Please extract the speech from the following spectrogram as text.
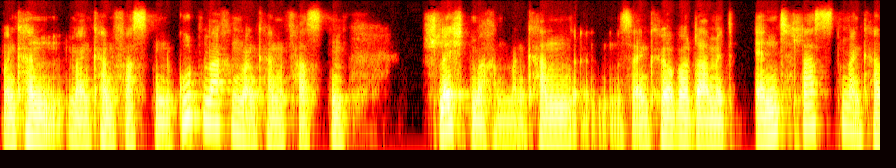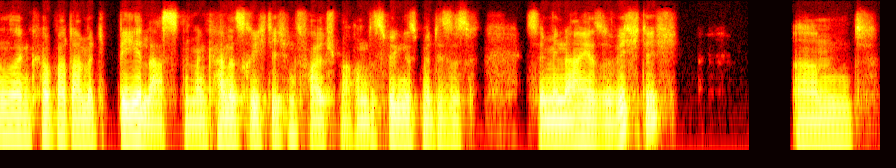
man kann, man kann Fasten gut machen, man kann Fasten schlecht machen. Man kann seinen Körper damit entlasten, man kann seinen Körper damit belasten, man kann es richtig und falsch machen. Deswegen ist mir dieses Seminar hier so wichtig. Und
